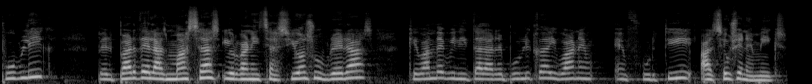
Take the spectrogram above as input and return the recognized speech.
públic per part de les masses i organitzacions obreres que van debilitar la república i van en- enfortir els seus enemics.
